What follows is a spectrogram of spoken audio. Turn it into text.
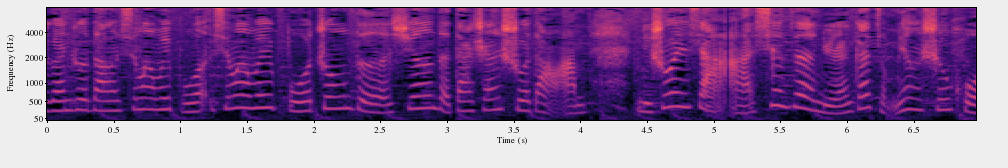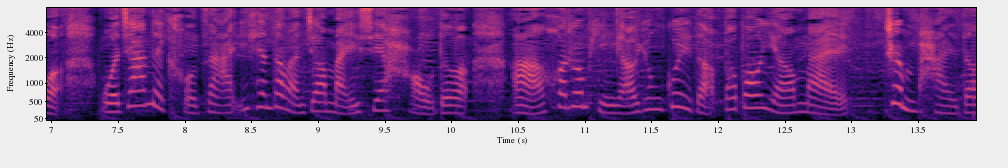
续关注到新浪微博，新浪微博中的轩恩的大山说道啊，你说一下啊，现在女人该怎么样生活？我家那口子啊，一天到晚就要买一些好的啊，化妆品也要用贵的，包包也要买正牌的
